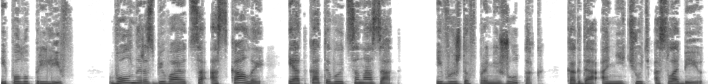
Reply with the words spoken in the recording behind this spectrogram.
и полуприлив, волны разбиваются о скалы и откатываются назад, и, выждав промежуток, когда они чуть ослабеют,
